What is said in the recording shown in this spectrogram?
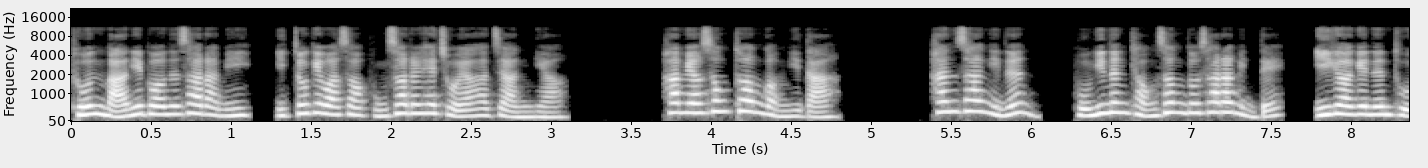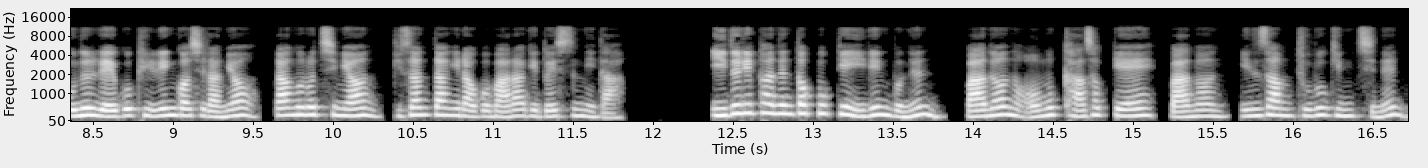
돈 많이 버는 사람이 이쪽에 와서 봉사를 해줘야 하지 않냐. 하며 성토한 겁니다. 한 상인은 본인은 경상도 사람인데 이 가게는 돈을 내고 빌린 것이라며 땅으로 치면 비싼 땅이라고 말하기도 했습니다. 이들이 파는 떡볶이 1인분은 만원 어묵 5개에 만원 인삼 두부 김치는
